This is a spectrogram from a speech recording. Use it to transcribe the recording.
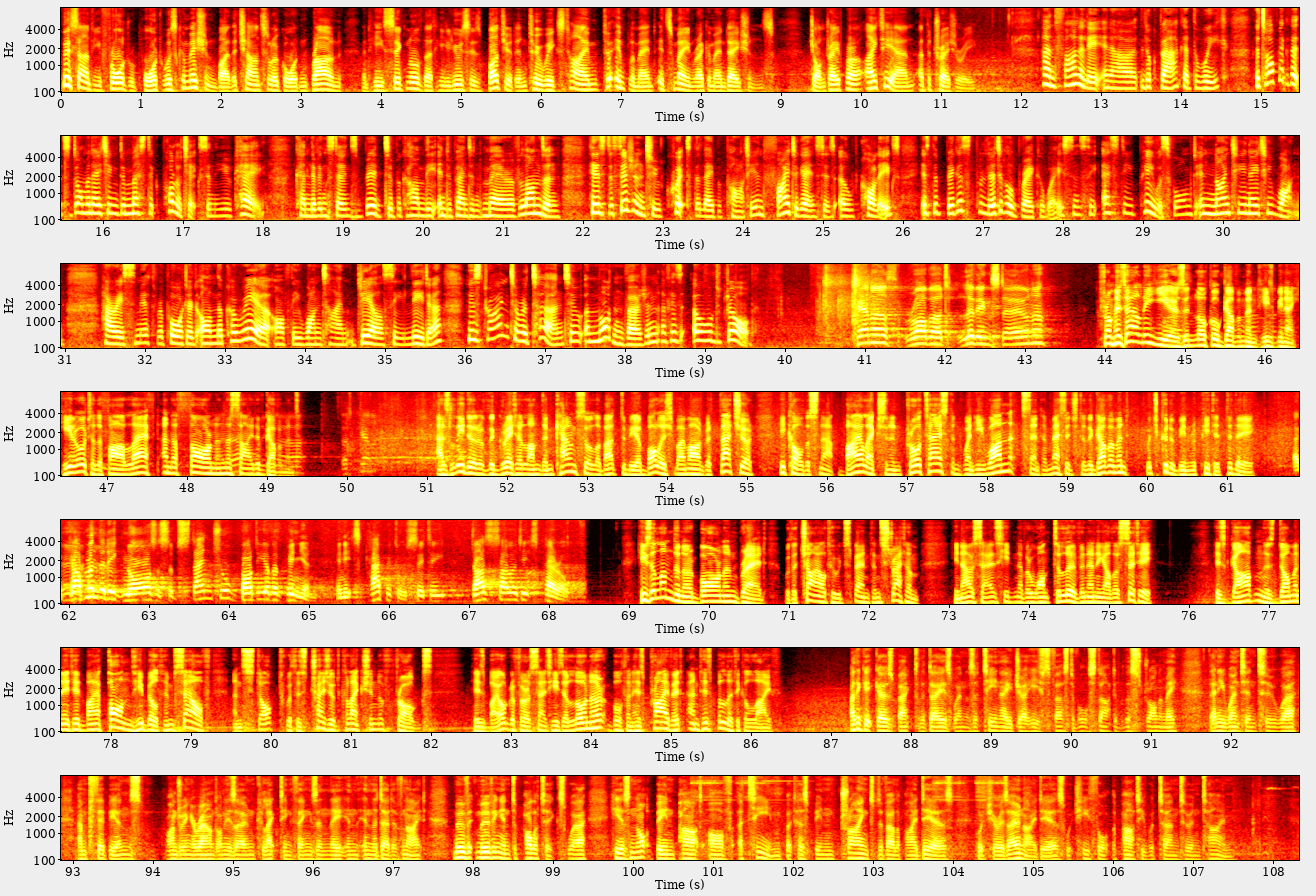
This anti-fraud report was commissioned by the Chancellor Gordon Brown, and he signalled that he'll use his budget in two weeks' time to implement its main recommendations. John Draper, ITN at the Treasury. And finally, in our look back at the week, the topic that's dominating domestic politics in the UK, Ken Livingstone's bid to become the independent mayor of London. His decision to quit the Labour Party and fight against his old colleagues is the biggest political breakaway since the SDP was formed in 1981. Harry Smith reported on the career of the one-time GLC leader who's trying to return to a modern version of his old job. Kenneth Robert Livingstone. From his early years in local government, he's been a hero to the far left and a thorn in the side of government. As leader of the Greater London Council, about to be abolished by Margaret Thatcher, he called a snap by-election in protest and when he won, sent a message to the government which could have been repeated today. A government that ignores a substantial body of opinion in its capital city does so at its peril. He's a Londoner born and bred, with a childhood spent in Streatham. He now says he'd never want to live in any other city. His garden is dominated by a pond he built himself and stocked with his treasured collection of frogs. His biographer says he's a loner both in his private and his political life. I think it goes back to the days when, as a teenager, he first of all started with astronomy, then he went into uh, amphibians, wandering around on his own, collecting things in the, in, in the dead of night, Move, moving into politics where he has not been part of a team but has been trying to develop ideas which are his own ideas, which he thought the party would turn to in time.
